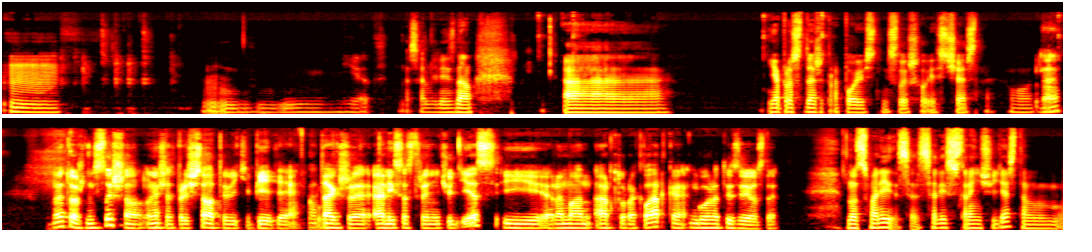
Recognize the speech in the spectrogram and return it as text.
Mm. Нет, на самом деле не знал. А... Я просто даже про повесть не слышал, если честно. Вот. Да? Ну, я тоже не слышал, но я сейчас прочитал это в Википедии. А также «Алиса в стране чудес» и роман Артура Кларка «Город и звезды». Ну, смотри, с, с Алисой в стране чудес там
